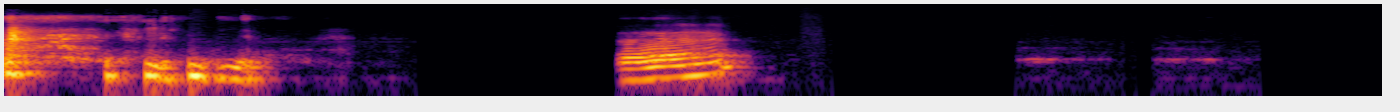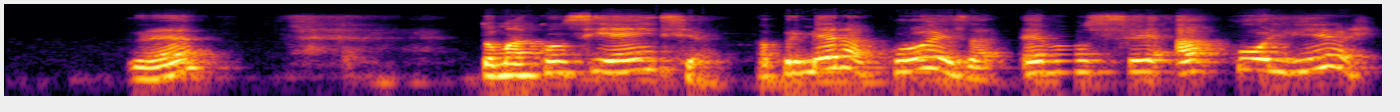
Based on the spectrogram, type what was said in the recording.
é. Né? Tomar consciência. A primeira coisa é você acolher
